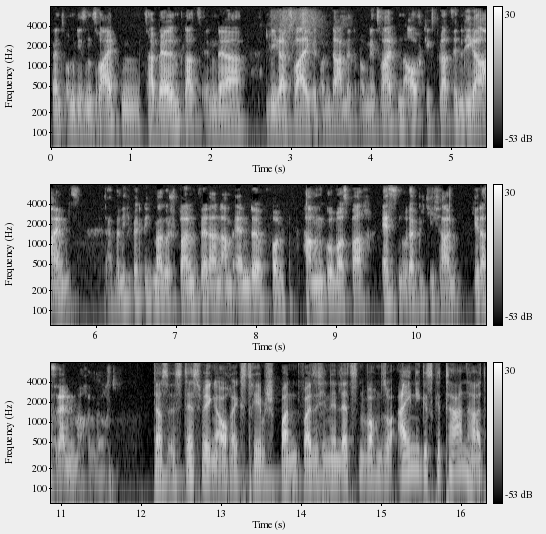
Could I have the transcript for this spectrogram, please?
wenn es um diesen zweiten Tabellenplatz in der Liga 2 geht und damit um den zweiten Aufstiegsplatz in Liga 1. Da bin ich wirklich mal gespannt, wer dann am Ende von Hamm, Gummersbach, Essen oder Bietigheim hier das Rennen machen wird. Das ist deswegen auch extrem spannend, weil sich in den letzten Wochen so einiges getan hat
